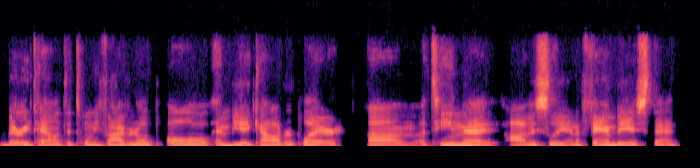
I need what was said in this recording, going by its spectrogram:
very talented 25 year old all NBA caliber player. Um, a team that obviously and a fan base that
